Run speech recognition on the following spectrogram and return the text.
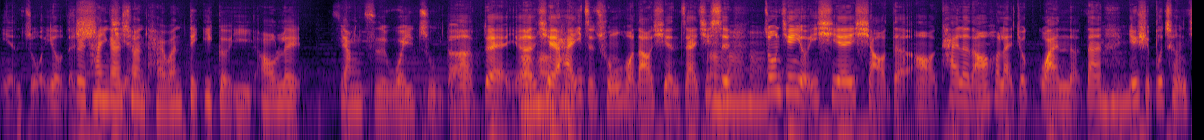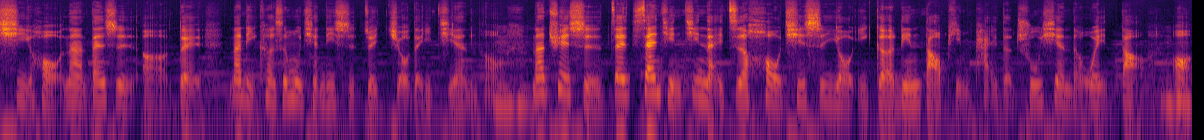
年左右的时间，所以它应该算台湾第一个以 Outlet 这样子为主的，呃，对，而且还一直存活到现在。其实中间有一些小的哦，开了，然后后来就关了，但也许不成气候。那但是呃，对，那礼客是目前历史最久的一间哦。那确实在三井进来之后，其实有一个领导品牌的出现的味道哦，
